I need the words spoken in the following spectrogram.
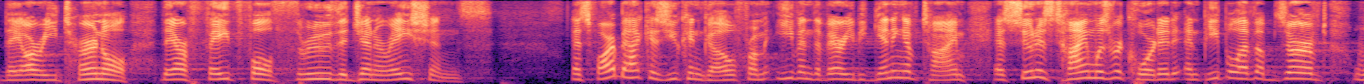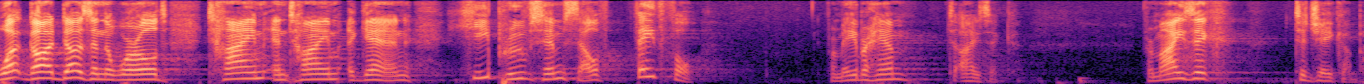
they are eternal, they are faithful through the generations. As far back as you can go, from even the very beginning of time, as soon as time was recorded and people have observed what God does in the world, time and time again, He proves Himself faithful. From Abraham to Isaac, from Isaac to Jacob,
